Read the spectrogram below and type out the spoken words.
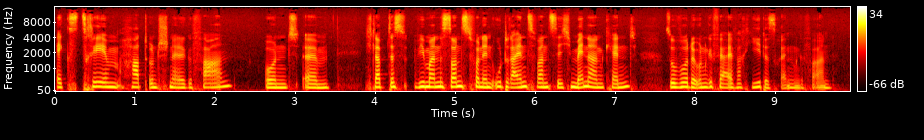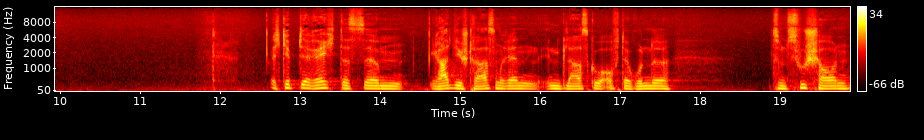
extrem hart und schnell gefahren. Und ähm, ich glaube, dass, wie man es sonst von den U23 Männern kennt, so wurde ungefähr einfach jedes Rennen gefahren. Ich gebe dir recht, dass ähm, gerade die Straßenrennen in Glasgow auf der Runde zum Zuschauen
